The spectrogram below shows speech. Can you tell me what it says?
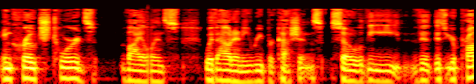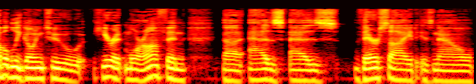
encroach towards violence without any repercussions. So the, the you're probably going to hear it more often uh, as as their side is now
